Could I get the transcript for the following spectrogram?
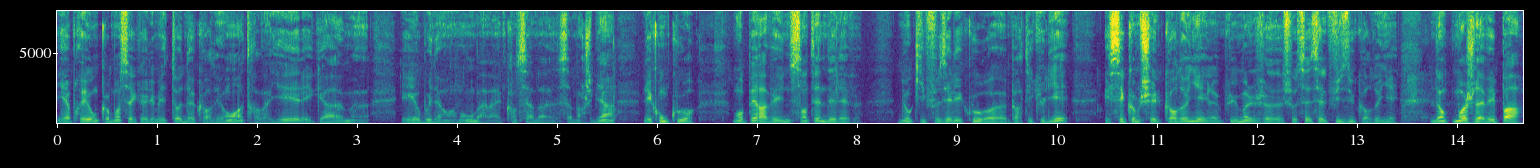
Et après, on commence avec les méthodes d'accordéon à travailler, les gammes. euh, Et au bout d'un moment, bah, quand ça, va, ça marche bien, les concours. Mon père avait une centaine d'élèves. Donc il faisait les cours euh, particuliers. Et c'est comme chez le cordonnier. Le plus mal chaussé, c'est le fils du cordonnier. Donc moi, je ne l'avais pas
